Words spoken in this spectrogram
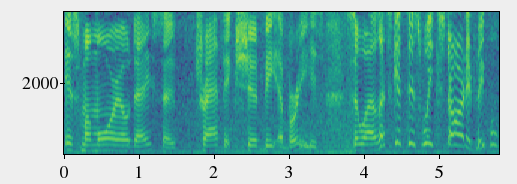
It's Memorial Day, so traffic should be a breeze. So uh, let's get this week started, people.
